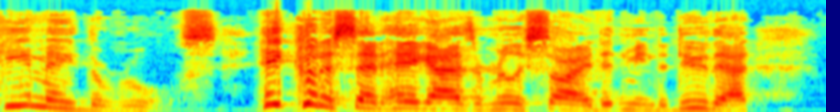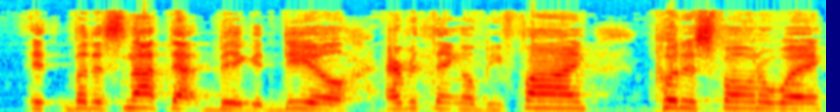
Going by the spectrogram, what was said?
He made the rules. He could have said, hey guys, I'm really sorry, I didn't mean to do that it, but it's not that big a deal. Everything will be fine. Put his phone away.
